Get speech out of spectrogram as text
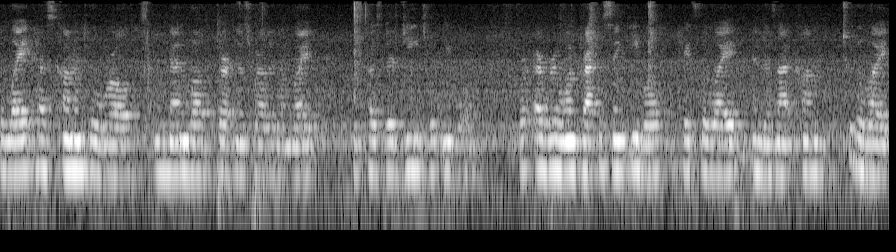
the light has come into the world, and men love darkness rather than light, because their deeds were evil. For everyone practicing evil hates the light and does not come to the light,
